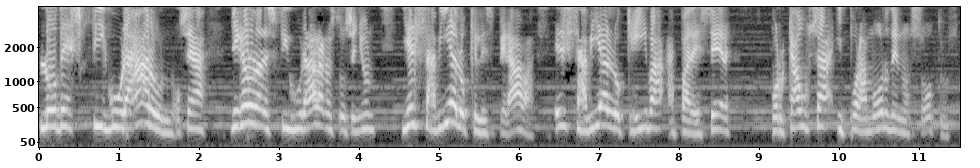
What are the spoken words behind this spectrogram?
lo desfiguraron, o sea, llegaron a desfigurar a nuestro Señor y él sabía lo que le esperaba, él sabía lo que iba a padecer por causa y por amor de nosotros.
